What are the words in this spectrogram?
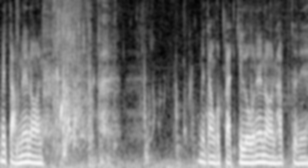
ไม่ต่ำแน่นอน ไม่ต่ำกว่า 8กิโลแน่นอนครับตัวนี้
